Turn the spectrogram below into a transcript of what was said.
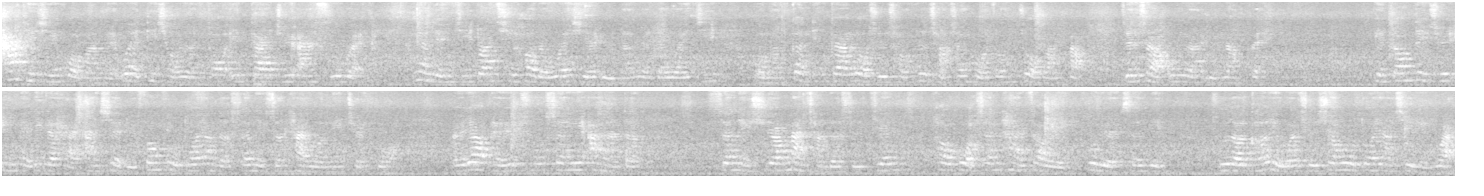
它提醒我们每位地球人都应该居安思危，面临极端气候的威胁与能源的危机，我们更应该落实从日常生活中做环保，减少污染与浪费。屏东地区以美丽的海岸线与丰富多样的森林生态闻名全国，而要培育出生机盎然的森林需要漫长的时间。透过生态造林、复原森林，除了可以维持生物多样性以外，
